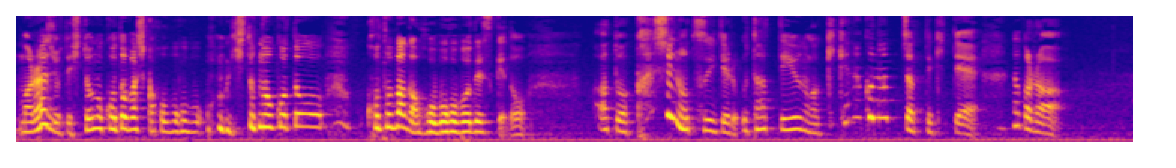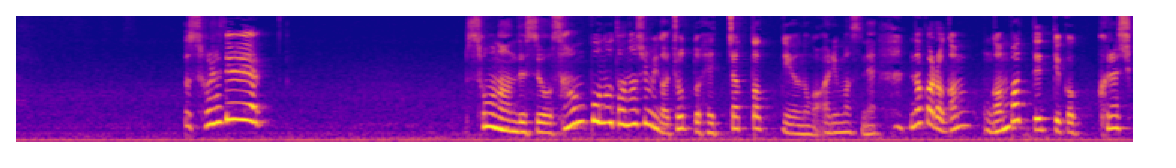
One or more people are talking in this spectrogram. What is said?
まあラジオって人の言葉しかほぼほぼ、人のこと、言葉がほぼほぼですけど、あとは歌詞のついてる歌っていうのが聞けなくなっちゃってきて、だから、それで、そうなんですよ。散歩の楽しみがちょっと減っちゃったっていうのがありますね。だから頑張ってっていうか、クラシッ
